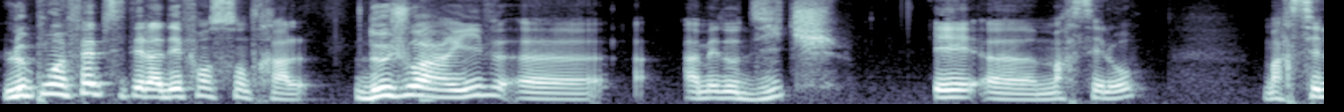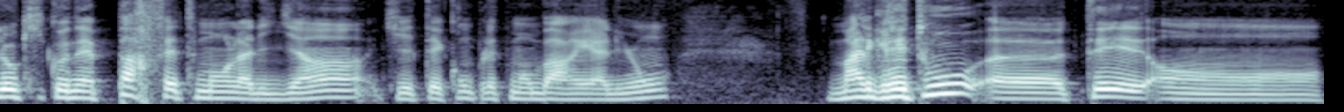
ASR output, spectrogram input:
le point faible, c'était la défense centrale. Deux joueurs arrivent, euh, Amedodzic et euh, Marcelo. Marcelo qui connaît parfaitement la Ligue 1, qui était complètement barré à Lyon. Malgré tout, euh, tu es en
